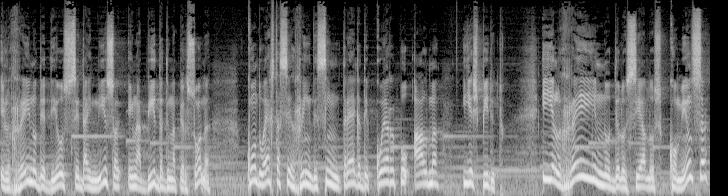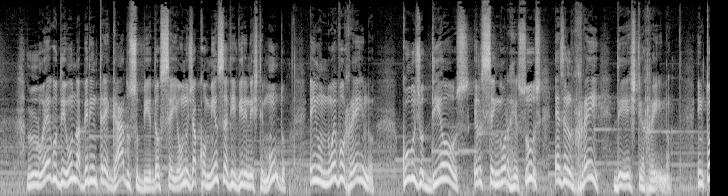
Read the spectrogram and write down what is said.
o reino de Deus se dá início em la vida de uma pessoa quando esta se rinde, se entrega de corpo, alma e espírito. E o reino de los cielos começa luego de uno haver entregado sua vida, ou seja, uno já começa a viver neste mundo em um novo reino, cujo Deus, o Senhor Jesus, é o rei de este reino. Então,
